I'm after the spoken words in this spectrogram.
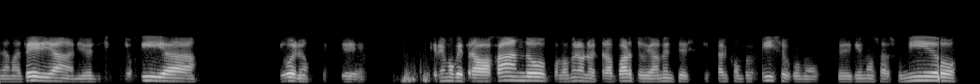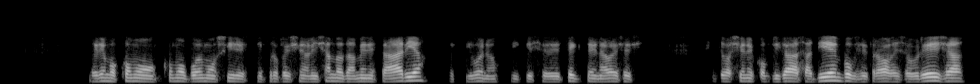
la, materia, a nivel de psicología. Y bueno, este, creemos que trabajando, por lo menos nuestra parte, obviamente, está el compromiso como que hemos asumido. Veremos cómo, cómo podemos ir este, profesionalizando también esta área y bueno, y que se detecten a veces situaciones complicadas a tiempo, que se trabaje sobre ellas.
